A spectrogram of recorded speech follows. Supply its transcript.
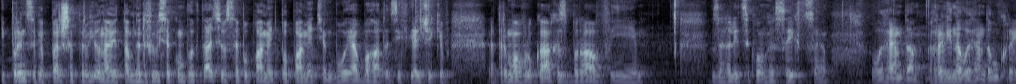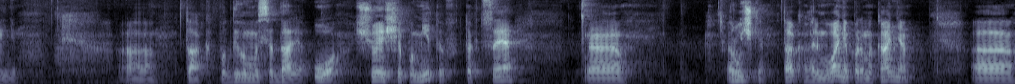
і в принципі, перше прев'ю навіть там не дивився комплектацію, все по пам'яті, по пам'яті, бо я багато цих вільчиків е, тримав в руках, збирав і взагалі циклон GSX це легенда, гравійна легенда в Україні. А, так, подивимося далі. О, що я ще помітив, так це е, ручки, так? гальмування, перемикання, е,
